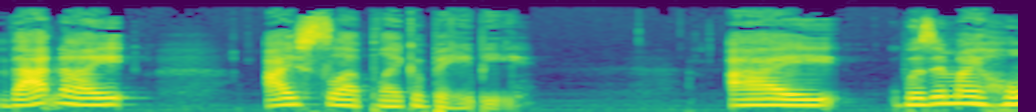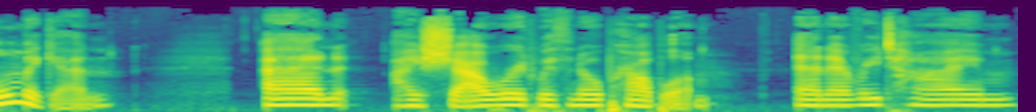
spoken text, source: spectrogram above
that night, I slept like a baby. I was in my home again and I showered with no problem. And every time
